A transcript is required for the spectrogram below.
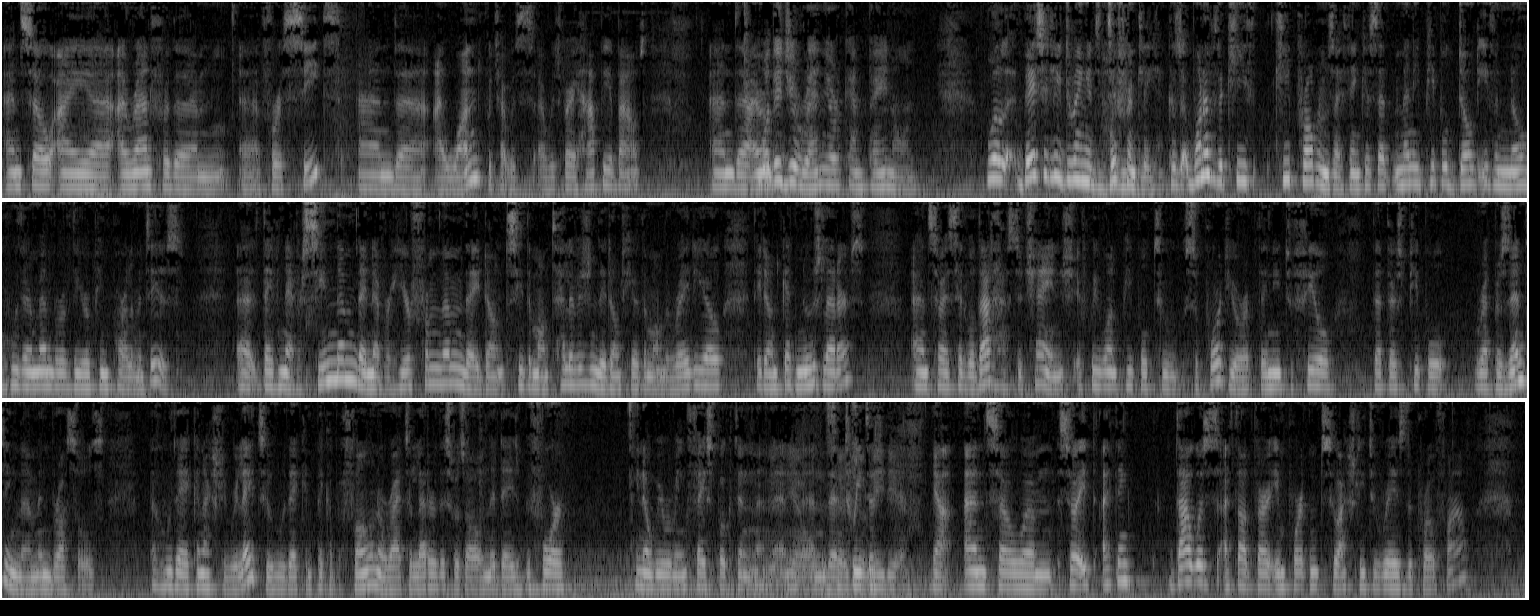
And so I, uh, I ran for the um, uh, for a seat, and uh, I won, which I was I was very happy about. And uh, What did you run your campaign on? well, basically doing it differently. Because one of the key key problems, I think, is that many people don't even know who their member of the European Parliament is. Uh, they've never seen them, they never hear from them, they don't see them on television, they don't hear them on the radio, they don't get newsletters. And so I said, well, that has to change. If we want people to support Europe, they need to feel that there's people representing them in Brussels uh, who they can actually relate to, who they can pick up a phone or write a letter. This was all in the days before, you know, we were being Facebooked and, and, and, Yeah, and uh, tweeted. media. Yeah, and so um, so it, I think that was I thought very important to actually to raise the profile.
